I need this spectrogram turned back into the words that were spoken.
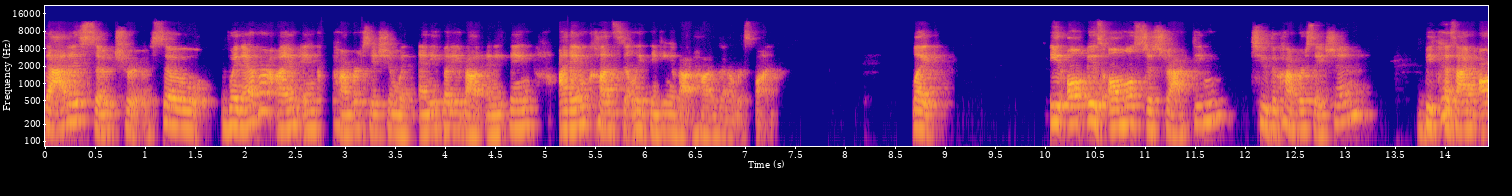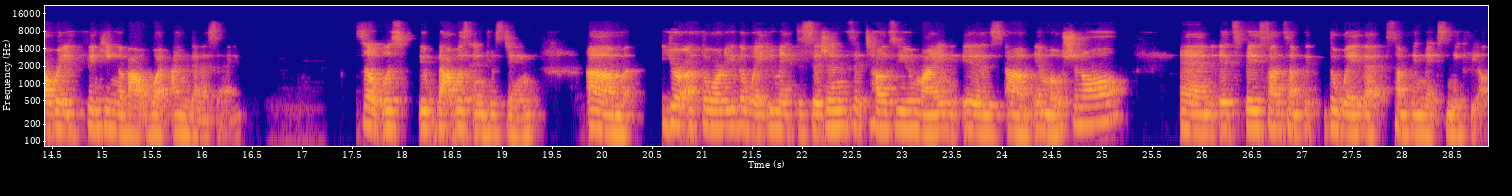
that is so true. So, whenever I'm in conversation with anybody about anything, I am constantly thinking about how I'm going to respond. Like, it is almost distracting to the conversation because I'm already thinking about what I'm going to say. So, it was it, that was interesting. Um, your authority, the way you make decisions, it tells you mine is um, emotional and it's based on something, the way that something makes me feel.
